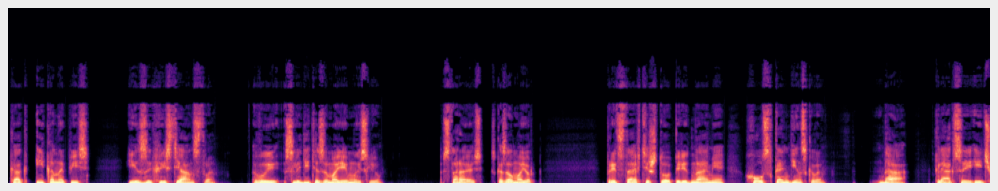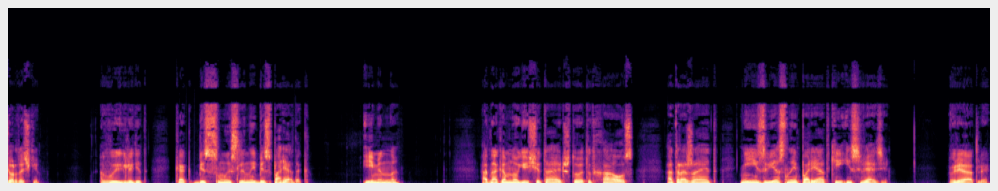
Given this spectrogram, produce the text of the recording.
как иконопись, язык христианства. Вы следите за моей мыслью? Стараюсь, сказал майор. Представьте, что перед нами холст Кандинского. Да, кляксы и черточки. Выглядит как бессмысленный беспорядок. Именно. Однако многие считают, что этот хаос отражает неизвестные порядки и связи. Вряд ли,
